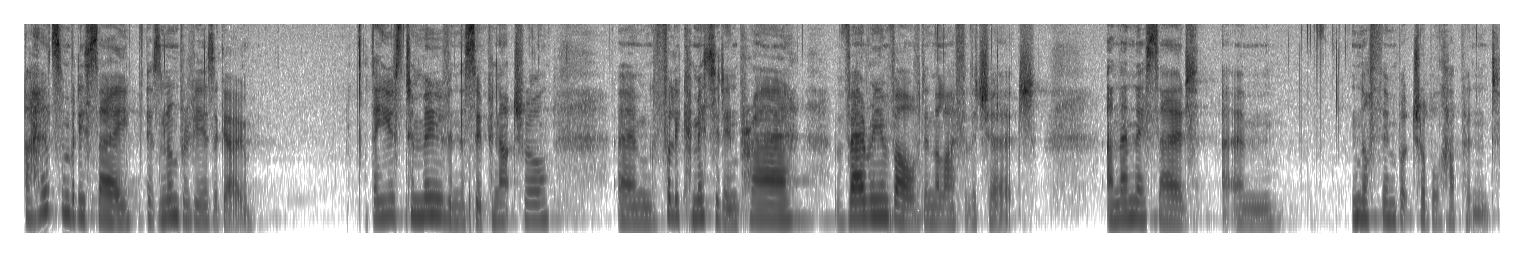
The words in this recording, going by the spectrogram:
I heard somebody say, it's a number of years ago, they used to move in the supernatural, um, fully committed in prayer, very involved in the life of the church. And then they said, um, nothing but trouble happened.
